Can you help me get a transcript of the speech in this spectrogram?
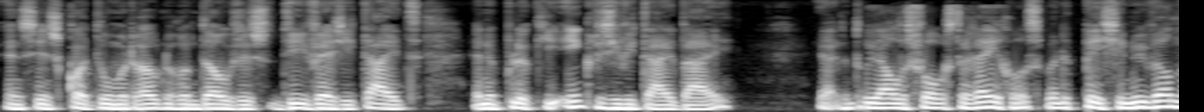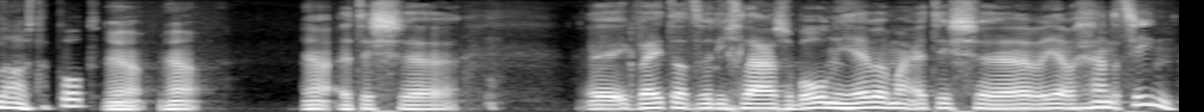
En sinds kort doen we er ook nog een dosis diversiteit en een plukje inclusiviteit bij. Ja, dan doe je alles volgens de regels, maar dan pis je nu wel naast de pot. Ja, ja. Ja, het is... eh, ik weet dat we die glazen bol niet hebben, maar het is... eh, ja, we gaan het zien.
